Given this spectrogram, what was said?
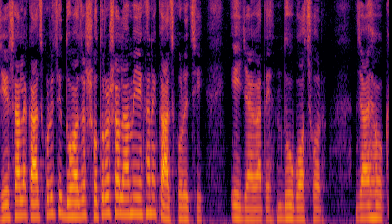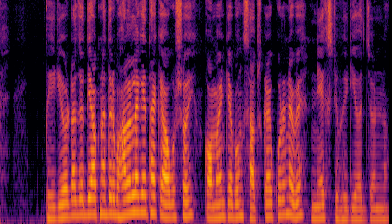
যে সালে কাজ করেছি, দু হাজার সতেরো সালে আমি এখানে কাজ করেছি এই জায়গাতে দু বছর। যাই হোক, ভিডিওটা যদি আপনাদের ভালো লাগে থাকে, অবশ্যই কমেন্ট এবং সাবস্ক্রাইব করে নেবে নেক্সট ভিডিওর জন্য।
